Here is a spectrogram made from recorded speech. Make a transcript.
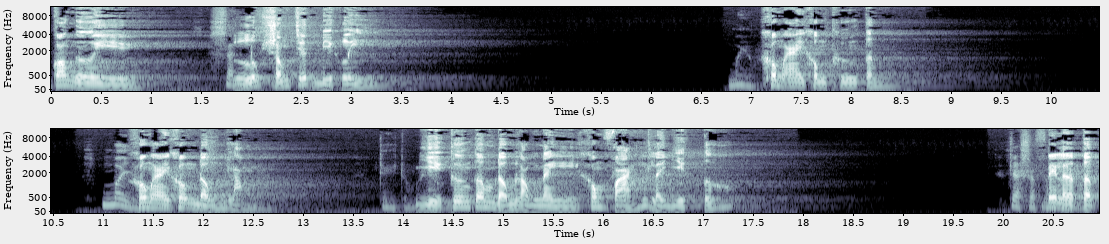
Có người lúc sống chết biệt ly. Không ai không thương tâm. Không ai không động lòng. Việc thương tâm động lòng này không phải là việc tốt. Đây là tập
